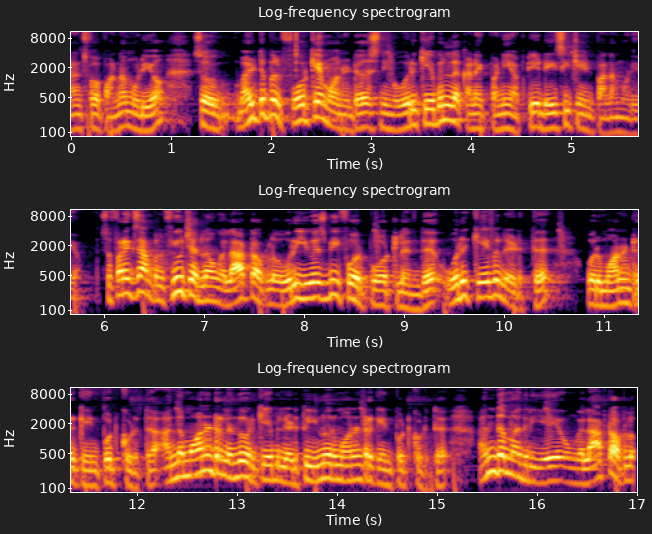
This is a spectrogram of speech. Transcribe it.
ட்ரான்ஸ்ஃபர் பண்ண முடியும். So multiple four K monitor monitors நீங்கள் ஒரு கேபிளில் கனெக்ட் பண்ணி அப்படியே டேசி சேஞ்ச் பண்ண முடியும். ஸோ ஃபார் எக்ஸாம்பிள் ஃபியூச்சரில் உங்கள் லேப்டாப்பில் ஒரு யூஎஸ்பி ஃபோர் போர்ட்லேருந்து ஒரு கேபிள் எடுத்து ஒரு மானிட்டருக்கு இன்புட் கொடுத்து அந்த மானிட்டர்லேருந்து ஒரு கேபிள் எடுத்து இன்னொரு மானிட்டருக்கு இன்புட் கொடுத்து அந்த மாதிரியே உங்கள் லேப்டாப்பில்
